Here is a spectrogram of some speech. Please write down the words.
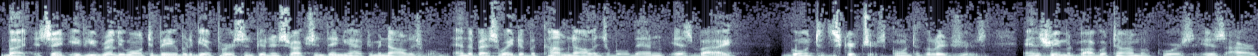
but if you really want to be able to give a person good instruction, then you have to be knowledgeable. And the best way to become knowledgeable then is by going to the scriptures, going to the literatures. And Srimad Bhagavatam, of course, is our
